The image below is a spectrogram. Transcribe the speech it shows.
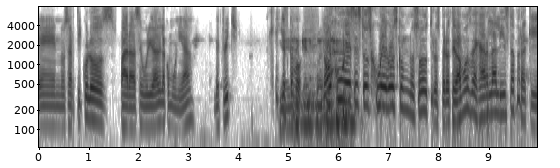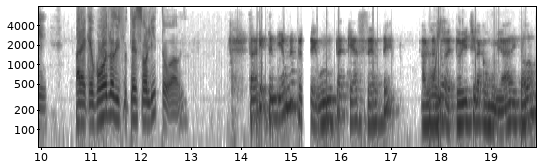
en los artículos para seguridad de la comunidad de Twitch. Y es como, que no juegues estos juegos con nosotros, pero te vamos a dejar la lista para que para que vos lo disfrutes solito. ¿Sabes qué? Tendría una pregunta que hacerte, hablando Uy. de Twitch y la comunidad y todo.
